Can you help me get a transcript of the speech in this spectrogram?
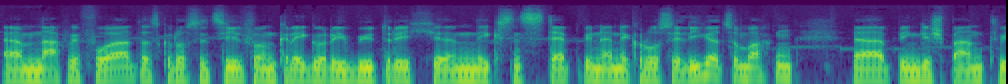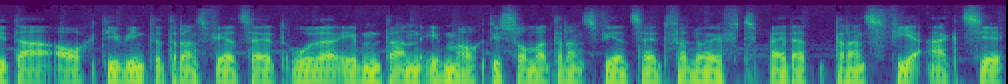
ähm, nach wie vor das große Ziel von Gregory Wüthrich, den nächsten Step in eine große Liga zu machen. Äh, bin gespannt, wie da auch die Wintertransferzeit oder eben dann eben auch die Sommertransferzeit verläuft bei der Transferaktion Aktie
